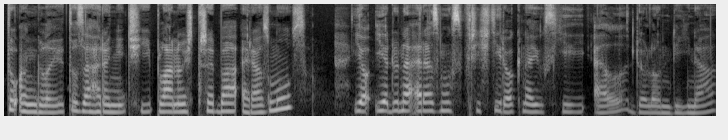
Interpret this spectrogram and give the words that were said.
tu Anglii, to zahraničí. Plánuješ třeba Erasmus? Jo, jedu na Erasmus příští rok na UCL do Londýna,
